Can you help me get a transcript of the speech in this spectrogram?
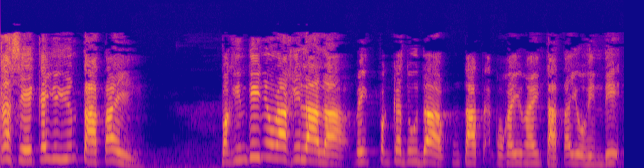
Kasi kayo yung tatay. Pag hindi nyo nakilala, may pagkaduda kung, tata- kung kayo nga yung tatay o hindi.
